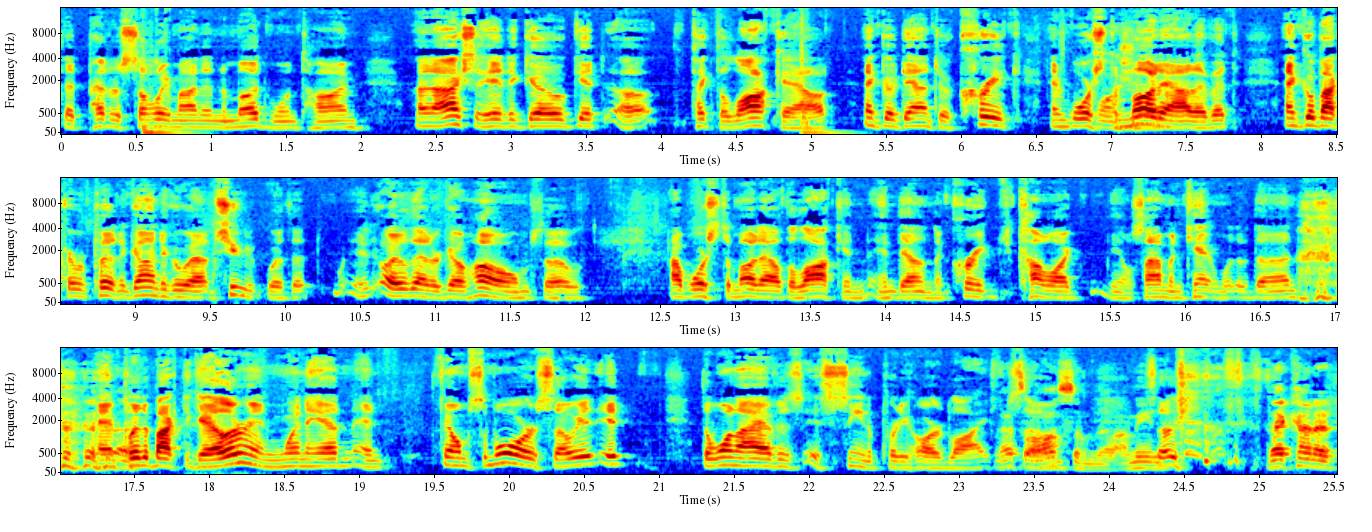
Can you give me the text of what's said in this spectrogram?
that Pedersoli mine in the mud one time, and I actually had to go get uh, take the lock out and go down to a creek and wash, Wash the mud out. out of it and go back and put in a gun to go out and shoot with it, or let her go home. So. I washed the mud out of the lock and, and down in the creek, kind of like you know Simon Kenton would have done, and put it back together and went ahead and, and filmed some more. So it, it the one I have is, is seen a pretty hard life. That's so, awesome, though. I mean, So, that kind of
